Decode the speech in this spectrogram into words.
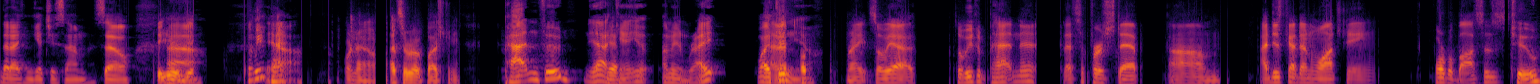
that I can get you some. So uh, Can yeah, or no? That's a real question, patent food. Yeah, Yeah. can't you? I mean, right? Why I couldn't you? right? So yeah, so we could patent it. That's the first step. Um, I just got done watching Horrible Bosses too,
